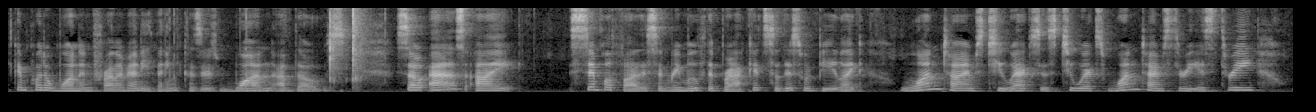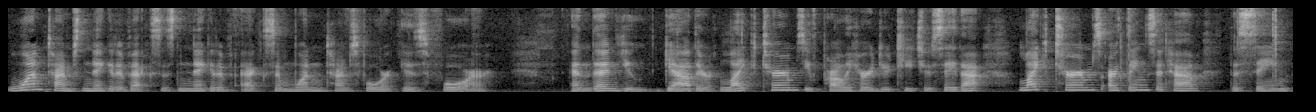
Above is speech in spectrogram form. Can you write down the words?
You can put a 1 in front of anything because there's one of those. So as I simplify this and remove the brackets, so this would be like 1 times 2x is 2x, 1 times 3 is 3, 1 times negative x is negative x, and 1 times 4 is 4. And then you gather like terms. You've probably heard your teacher say that. Like terms are things that have the same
